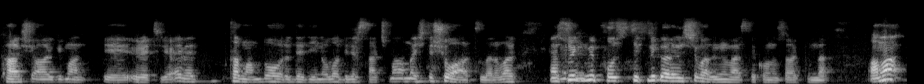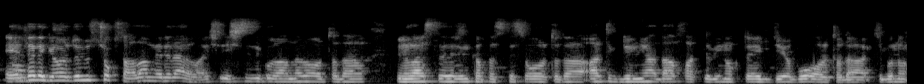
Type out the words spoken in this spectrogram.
karşı argüman e, üretiliyor. Evet tamam doğru dediğin olabilir saçma ama işte şu artıları var. Yani sürekli bir pozitiflik arayışı var üniversite konusu hakkında. Ama elde de gördüğümüz çok sağlam veriler var. İşte işsizlik oranları ortada, üniversitelerin kapasitesi ortada. Artık dünya daha farklı bir noktaya gidiyor bu ortada ki bunu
